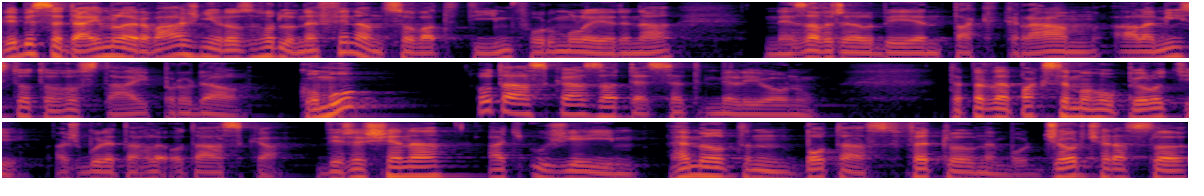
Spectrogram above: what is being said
Kdyby se Daimler vážně rozhodl nefinancovat tým Formule 1, nezavřel by jen tak krám, ale místo toho stáj prodal. Komu? Otázka za 10 milionů. Teprve pak se mohou piloti, až bude tahle otázka vyřešena, ať už je jim Hamilton, Bottas, Vettel nebo George Russell,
